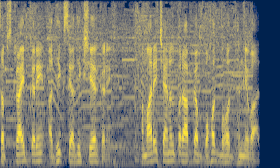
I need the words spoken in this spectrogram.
सब्सक्राइब करें, अधिक से अधिक शेयर करें। हमारे चैनल पर आपका बहुत बहुत धन्यवाद।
